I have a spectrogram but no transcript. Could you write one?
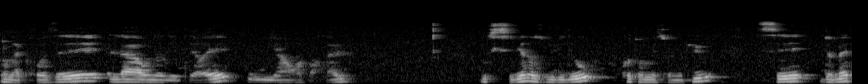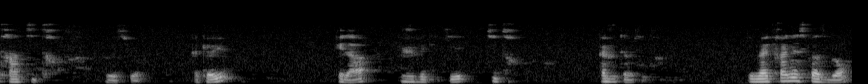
on a creusé. Là, on a déterré. Où il y a un reportage. Donc, si c'est bien dans une vidéo, quand on met sur YouTube, c'est de mettre un titre. Bien sûr. Accueil. Et là, je vais cliquer titre. Ajouter un titre. Il m'a créé un espace blanc.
